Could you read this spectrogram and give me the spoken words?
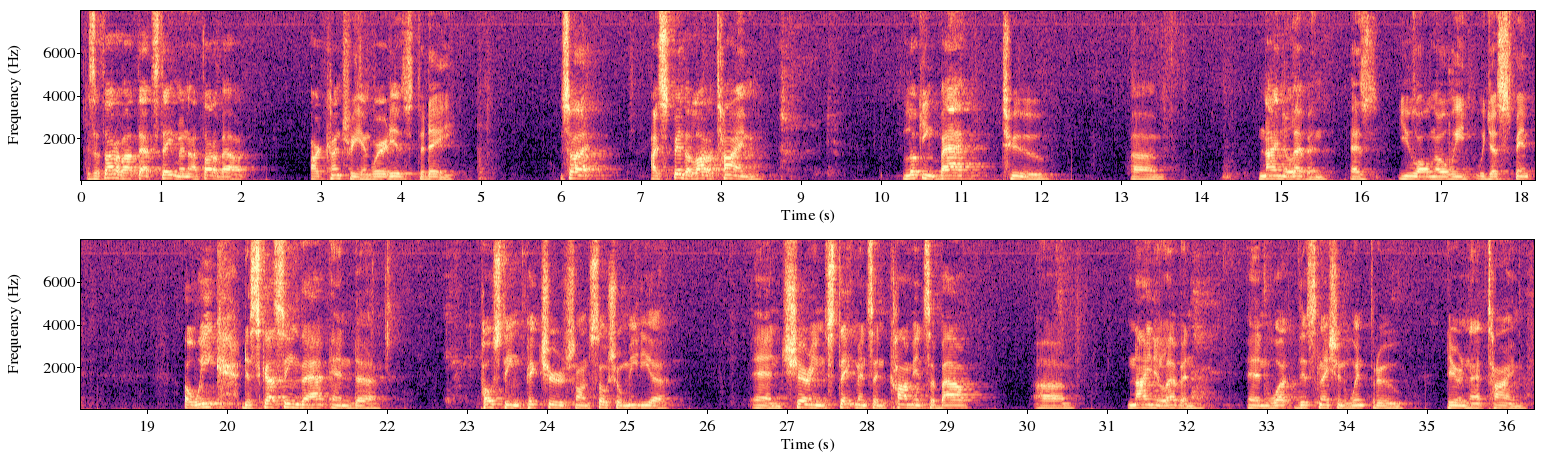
As I thought about that statement, I thought about our country and where it is today. So I, I spent a lot of time looking back to um, 9 11. As you all know, we, we just spent a week discussing that and uh, posting pictures on social media and sharing statements and comments about um, 9 11 and what this nation went through during that time.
